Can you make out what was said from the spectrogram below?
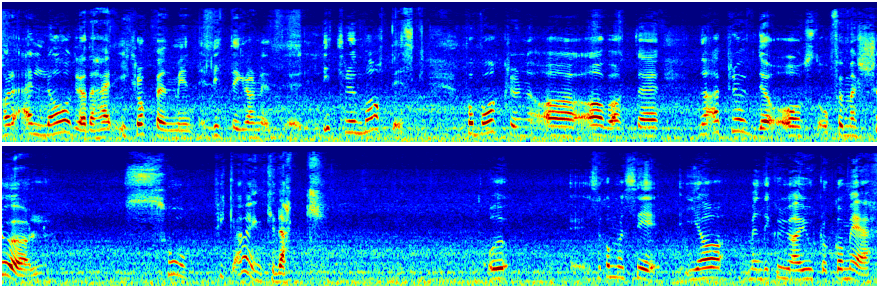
har jeg lagra det her i kroppen min litt, litt traumatisk. På bakgrunn av, at eh, når jeg prøvde å stå opp for meg sjøl, så fikk jeg en knekk. Og kan man si ja, men det kunne jeg gjort noe med.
